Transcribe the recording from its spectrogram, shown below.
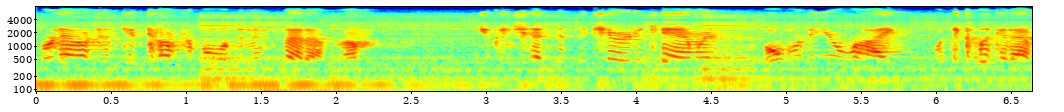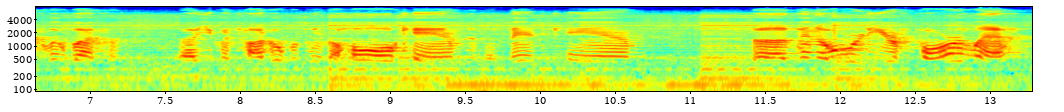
for now, just get comfortable with the new setup. Um, you can check the security cameras over to your right with the click of that blue button. Uh, you can toggle between the hall cams and the vent cams. Uh, then over to your far left,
